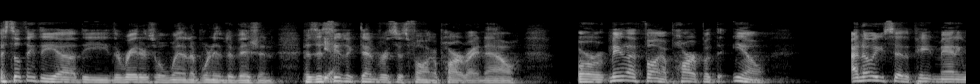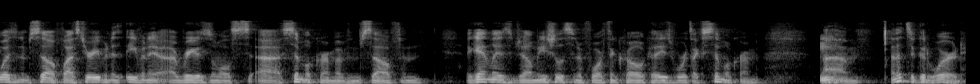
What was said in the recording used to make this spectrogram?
I still think the uh, the the Raiders will win, end up winning the division because it Yeah. seems like Denver's just falling apart right now, or maybe not falling apart, but the, you know, I know you said that Peyton Manning wasn't himself last year, even even a reasonable uh, simulacrum of himself. And again, ladies and gentlemen, you should listen to Fourth and Krol because these words like simulacrum. Um, and that's a good word.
